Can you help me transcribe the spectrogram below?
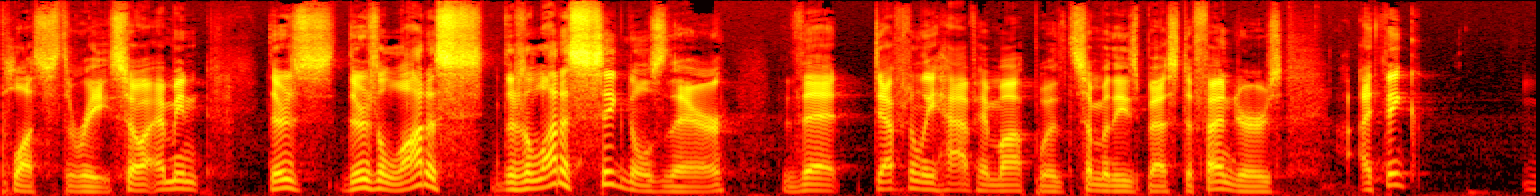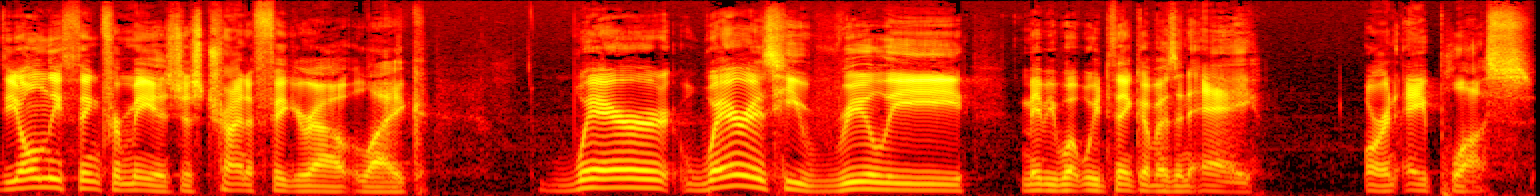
plus three. So I mean, there's there's a lot of there's a lot of signals there that definitely have him up with some of these best defenders. I think the only thing for me is just trying to figure out like where where is he really maybe what we'd think of as an A or an A plus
